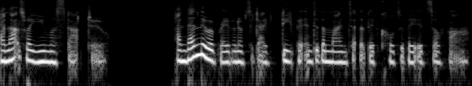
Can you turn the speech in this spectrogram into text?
And that's where you must start too. And then they were brave enough to dive deeper into the mindset that they've cultivated so far.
